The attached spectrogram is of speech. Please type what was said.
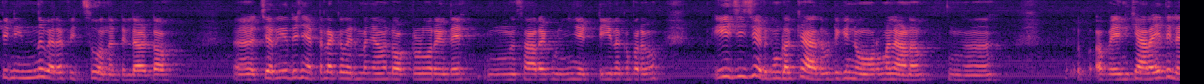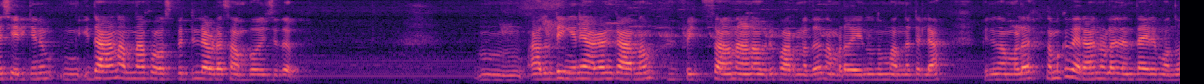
പിന്നെ ഇന്ന് വരെ ഫിറ്റ്സ് വന്നിട്ടില്ല കേട്ടോ. ചെറിയൊരു ഞെട്ടലൊക്കെ വരുമ്പോൾ ഞാൻ ഡോക്ടറോട് പറയുന്നതേ സാറേ കുഞ്ഞ് ഞെട്ടി എന്നൊക്കെ പറയുമ്പോൾ ഇ ജി ജി എടുക്കുമ്പോഴൊക്കെ ആദുട്ടിക്ക് നോർമലാണ് അപ്പോൾ എനിക്കറിയത്തില്ല ശരിക്കും ഇതാണ് അന്ന് ആ ഹോസ്പിറ്റലിൽ അവിടെ സംഭവിച്ചത്. അതുകൊണ്ട് ഇങ്ങനെയാകാൻ കാരണം ഫിറ്റ്സ് ആണെന്നാണ് അവർ പറഞ്ഞത്. നമ്മുടെ കയ്യിൽ നിന്നൊന്നും വന്നിട്ടില്ല. പിന്നെ നമ്മൾ നമുക്ക് വരാനുള്ളത് എന്തായാലും വന്നു.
